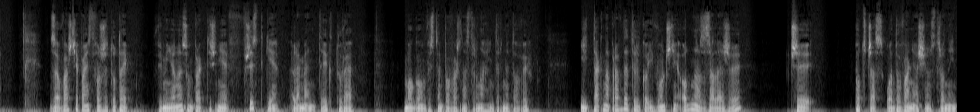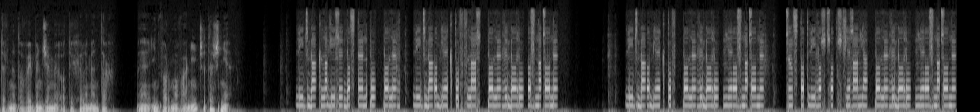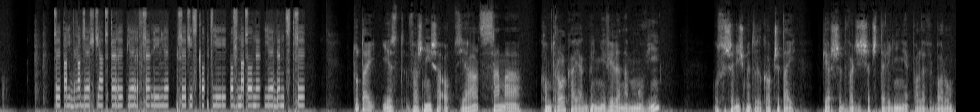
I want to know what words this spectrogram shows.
Zauważcie Państwo, że tutaj wymienione są praktycznie wszystkie elementy, które mogą występować na stronach internetowych i tak naprawdę tylko i wyłącznie od nas zależy, czy podczas ładowania się strony internetowej będziemy o tych elementach e, informowani, czy też nie. Liczba klawiszy dostępu, pole. Liczba obiektów flash, pole wyboru oznaczone. Liczba obiektów, pole wyboru nieoznaczone. Częstotliwość odświeżania, pole wyboru nieoznaczone. Czytaj 24 pierwsze linie, przycisk opcji oznaczone 1 z 3. Tutaj jest ważniejsza opcja. Sama kontrolka jakby niewiele nam mówi. Usłyszeliśmy tylko czytaj pierwsze 24 linie pole wyboru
